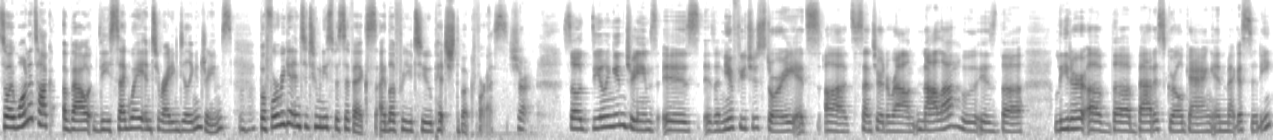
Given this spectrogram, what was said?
so I want to talk about the segue into writing Dealing in Dreams. Mm -hmm. Before we get into too many specifics, I'd love for you to pitch the book for us. Sure. So Dealing in Dreams is is a near future story. It's uh, centered around Nala, who is the leader of the baddest girl gang in Mega City.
